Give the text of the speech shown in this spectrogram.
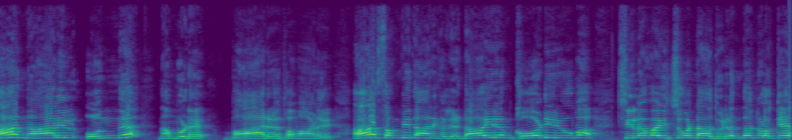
ആ നാലിൽ ഒന്ന് നമ്മുടെ ഭാരതമാണ്. ആ സംവിധാനങ്ങൾ രണ്ടായിരം കോടി രൂപ ചിലവഴിച്ചുകൊണ്ട് ആ ദുരന്തങ്ങളൊക്കെ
